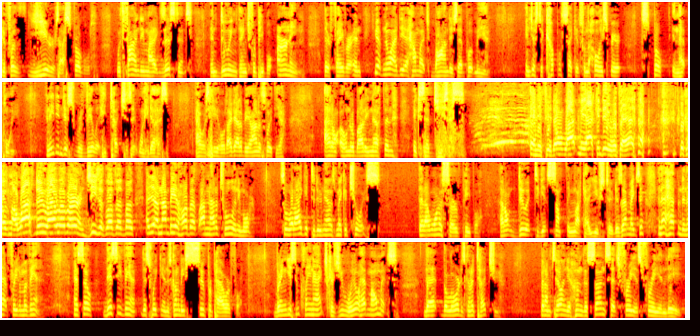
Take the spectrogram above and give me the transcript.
And for years, I struggled with finding my existence and doing things for people, earning their favor. And you have no idea how much bondage that put me in. In just a couple seconds, when the Holy Spirit spoke in that point, and He didn't just reveal it, He touches it when He does. I was healed. I got to be honest with you. I don't owe nobody nothing except Jesus. And if you don't like me, I can deal with that. because my wife do, I love her, and Jesus loves us both. I'm not being hard, but I'm not a tool anymore. So what I get to do now is make a choice that I want to serve people. I don't do it to get something like I used to. Does that make sense? And that happened in that freedom event. And so this event this weekend is going to be super powerful bring you some Kleenex because you will have moments that the Lord is going to touch you. But I'm telling you, whom the Son sets free is free indeed.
